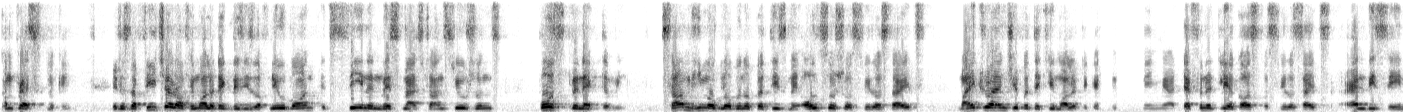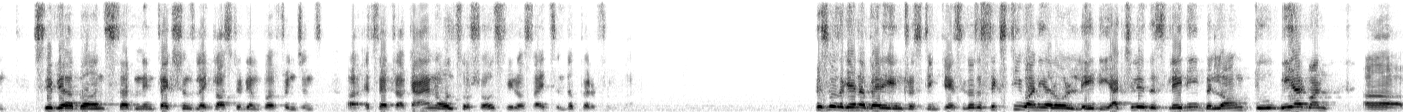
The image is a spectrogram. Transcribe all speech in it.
compressed looking. It is a feature of hemolytic disease of newborn. It's seen in mismatched transfusions, post-splenectomy. Some hemoglobinopathies may also show spherocytes. Microangiopathic hemolytic definitely a cause for spherocytes, can be seen. Severe burns, certain infections like Clostridium perfringens, uh, etc., can also show spherocytes in the peripheral blood. This was again a very interesting case. It was a 61 year old lady. Actually, this lady belonged to, we had one uh,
